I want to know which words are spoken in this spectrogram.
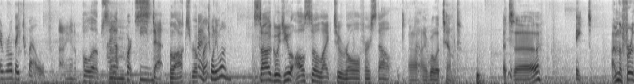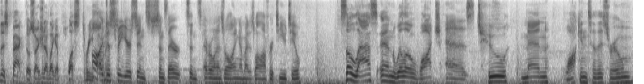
I rolled a 12. I'm going to pull up some 14. stat blocks real I have quick. 21. Sug, would you also like to roll for stealth? Uh, I will attempt. That's uh eight. I'm the furthest back though, so I should have like a plus three. Oh, I bonus. just figure since since they're since everyone is rolling, I might as well offer it to you too. So Lass and Willow watch as two men walk into this room.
